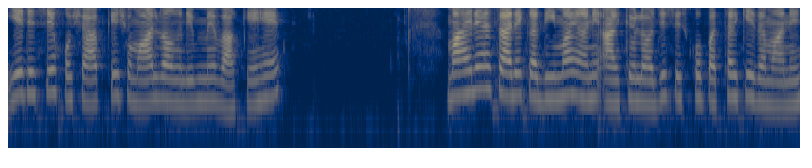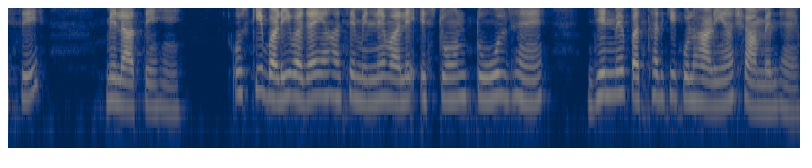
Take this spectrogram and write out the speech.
ये डिस्ट्रिक्ट खुशाब के शुमाल मगरब में वाक़ है। माहिर आसार कदीमा यानी आर्कियोलॉजिस्ट इसको पत्थर के ज़माने से मिलाते हैं। उसकी बड़ी वजह यहाँ से मिलने वाले स्टोन टूल्स हैं, जिनमें पत्थर की कुल्हाड़ियाँ शामिल हैं।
